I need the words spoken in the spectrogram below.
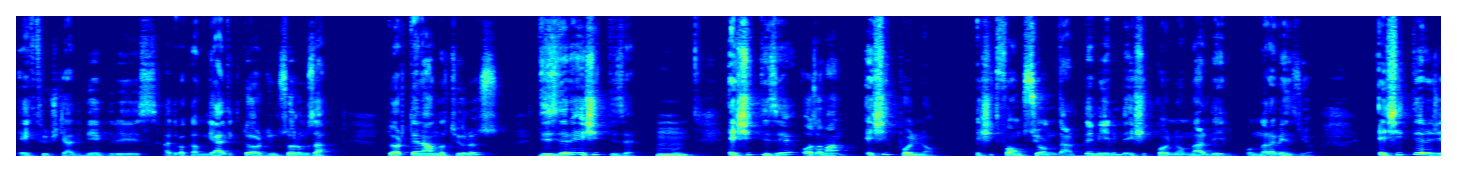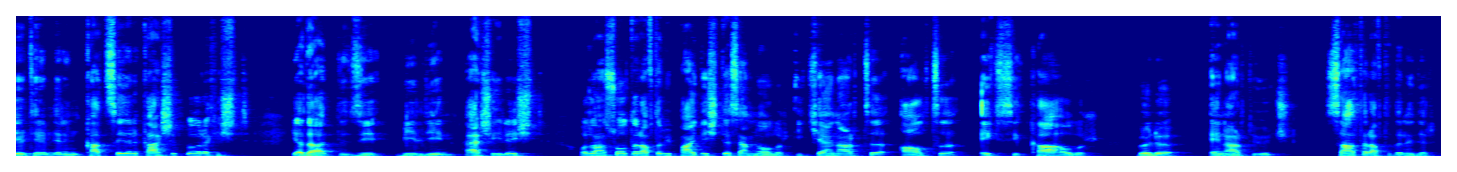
Eksi 3 geldi diyebiliriz. Hadi bakalım geldik dördüncü sorumuza. Dörtte ne anlatıyoruz? Dizileri eşit dizi. Hmm. Eşit dizi o zaman eşit polinom. Eşit fonksiyonlar demeyelim de eşit polinomlar diyelim. Onlara benziyor. Eşit dereceli terimlerin katsayıları karşılıklı olarak eşit. Ya da dizi bildiğin her şeyle eşit. O zaman sol tarafta bir payda eşit desem ne olur? 2n artı 6 eksi k olur. Bölü n artı 3. Sağ tarafta da nedir?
